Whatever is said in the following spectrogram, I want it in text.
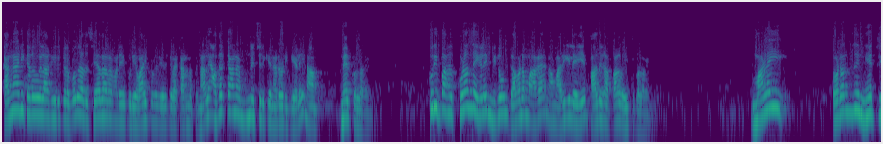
கண்ணாடி கதவுகளாக இருக்கிற போது அது சேதாரம் அடையக்கூடிய வாய்ப்புகள் இருக்கிற காரணத்தினாலே அதற்கான முன்னெச்சரிக்கை நடவடிக்கைகளை நாம் மேற்கொள்ள வேண்டும். குறிப்பாக குழந்தைகளை மிகவும் கவனமாக நாம் அருகிலேயே பாதுகாப்பாக வைத்துக் கொள்ள வேண்டும். மழை தொடர்ந்து நேற்று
